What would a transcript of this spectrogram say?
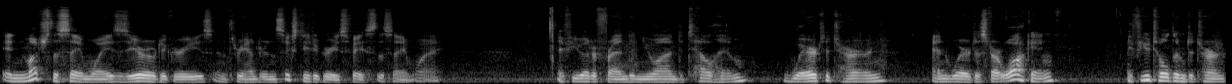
in much the same way 0 degrees and 360 degrees face the same way. If you had a friend and you wanted to tell him where to turn and where to start walking, if you told him to turn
